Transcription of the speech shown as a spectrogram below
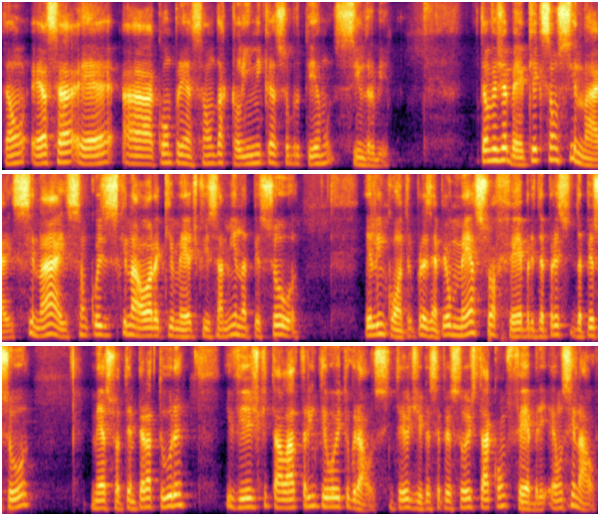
Então, essa é a compreensão da clínica sobre o termo síndrome. Então, veja bem, o que, que são sinais? Sinais são coisas que, na hora que o médico examina a pessoa, ele encontra. Por exemplo, eu meço a febre da, da pessoa, meço a temperatura e vejo que está lá 38 graus. Então, eu digo: essa pessoa está com febre, é um sinal.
